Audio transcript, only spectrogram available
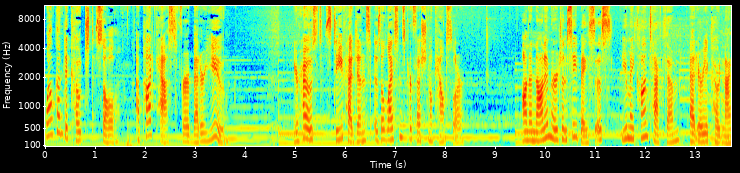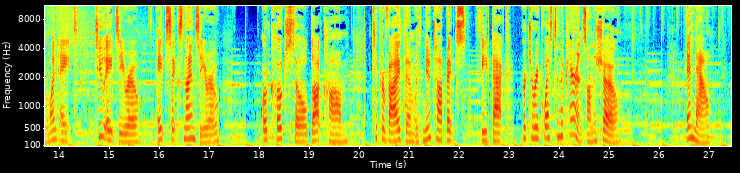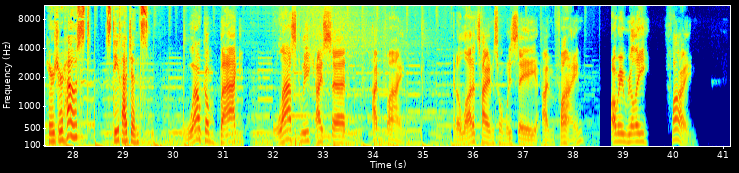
Welcome to Coach Soul, a podcast for a better you. Your host, Steve Hudgens, is a licensed professional counselor. On a non emergency basis, you may contact them at area code 918 280 8690 or CoachSoul.com to provide them with new topics, feedback, or to request an appearance on the show. And now, here's your host, Steve Hudgens. Welcome back. Last week I said, I'm fine. And a lot of times when we say, I'm fine, are we really fine?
